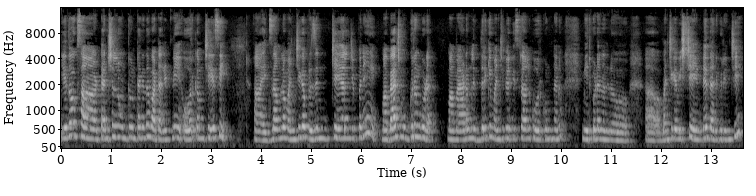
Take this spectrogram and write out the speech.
ఏదో ఒక స- టెన్షన్లో ఉంటూ ఉంటాం కదా వాటన్నిటిని ఓవర్కమ్ చేసి ఎగ్జామ్లో మంచిగా ప్రజెంట్ చేయాలని చెప్పని మా బ్యాచ్ ముగ్గురం కూడా మా మేడంలు ఇద్దరికి మంచి పేరు తీసుకురావాలని కోరుకుంటున్నాను. మీరు కూడా నన్ను మంచిగా విష్ చేయండి దాని గురించి.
